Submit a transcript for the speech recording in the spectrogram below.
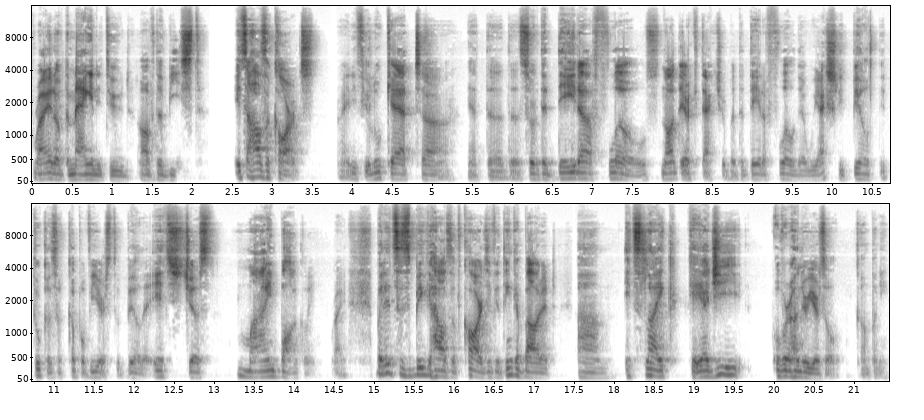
right, of the magnitude of the beast. It's a house of cards, right? If you look at uh, at the, the sort of the data flows, not the architecture, but the data flow that we actually built. It took us a couple of years to build it. It's just mind boggling, right? But it's this big house of cards. If you think about it, um, it's like AIG, over 100 years old company,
